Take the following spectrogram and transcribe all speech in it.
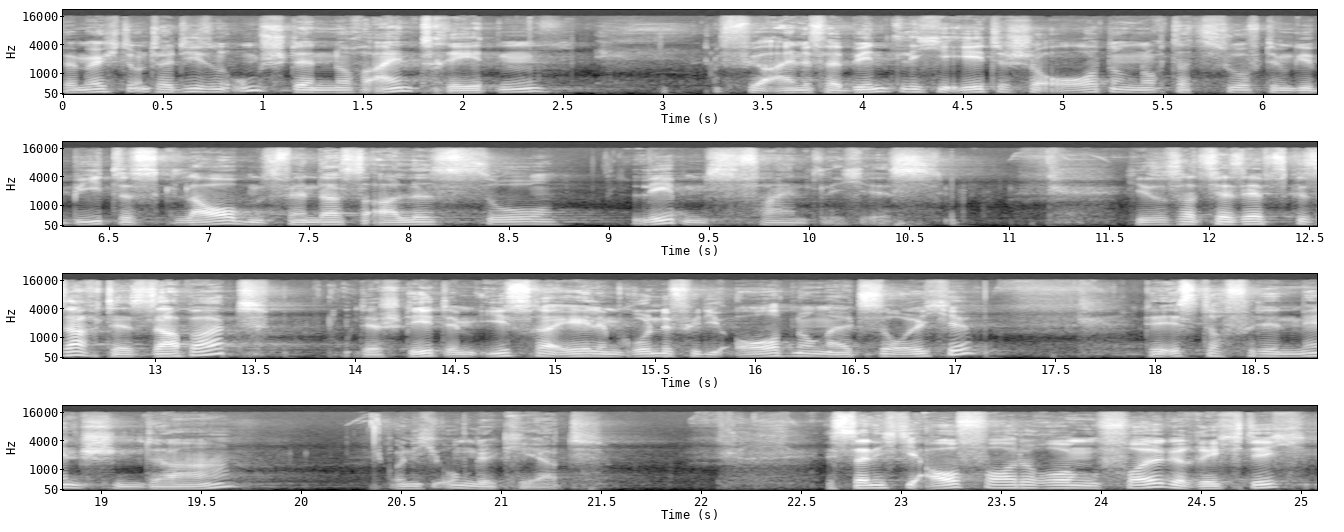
Wer möchte unter diesen Umständen noch eintreten für eine verbindliche ethische Ordnung, noch dazu auf dem Gebiet des Glaubens, wenn das alles so lebensfeindlich ist? Jesus hat es ja selbst gesagt, der Sabbat, der steht im Israel im Grunde für die Ordnung als solche, der ist doch für den Menschen da und nicht umgekehrt. Ist da nicht die Aufforderung folgerichtig,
